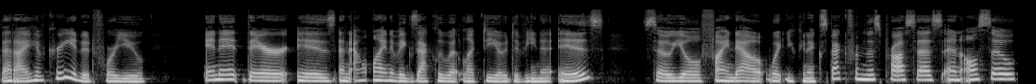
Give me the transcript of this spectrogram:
that I have created for you. In it, there is an outline of exactly what Lectio Divina is. So you'll find out what you can expect from this process. And also,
